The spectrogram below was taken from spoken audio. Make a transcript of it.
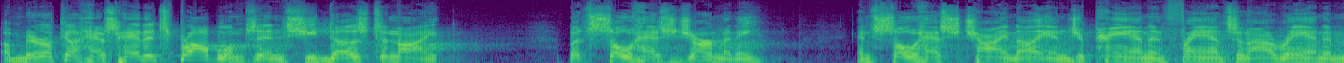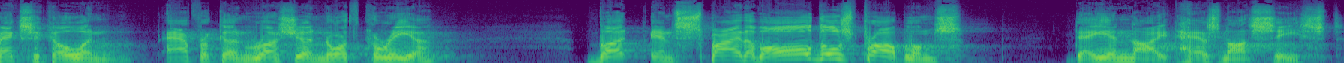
America has had its problems, and she does tonight, but so has Germany, and so has China, and Japan, and France, and Iran, and Mexico, and Africa, and Russia, and North Korea. But in spite of all those problems, day and night has not ceased.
